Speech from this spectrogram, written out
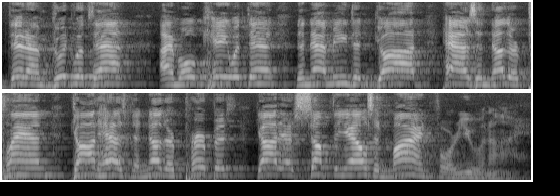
then I'm good with that. I'm okay with that, then that means that God has another plan. God has another purpose. God has something else in mind for you and I.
